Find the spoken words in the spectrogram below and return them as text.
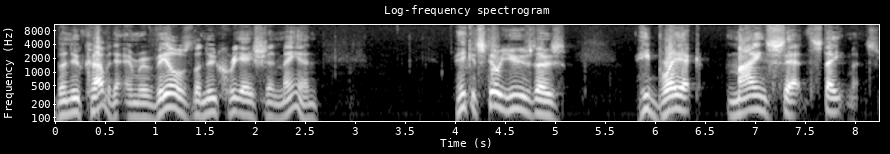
the new covenant and reveals the new creation man. He could still use those Hebraic mindset statements.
